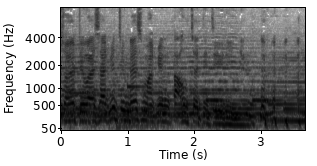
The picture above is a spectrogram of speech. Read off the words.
saya dewasa ini Junda semakin tahu jati dirinya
